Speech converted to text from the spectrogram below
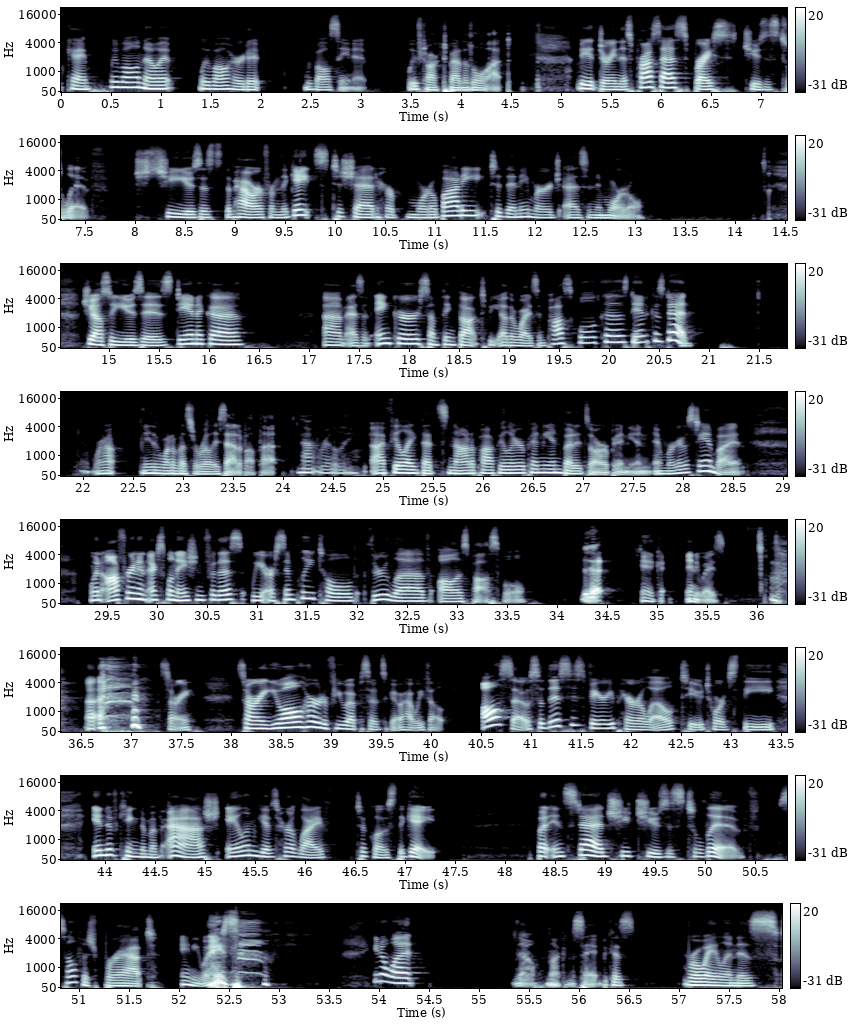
Okay, we've all know it. We've all heard it. We've all seen it. We've talked about it a lot. During this process, Bryce chooses to live. She uses the power from the gates to shed her mortal body to then emerge as an immortal. She also uses Danika um, as an anchor, something thought to be otherwise impossible because Danika's dead. We're not, neither one of us are really sad about that. Not really. I feel like that's not a popular opinion, but it's our opinion, and we're going to stand by it. When offering an explanation for this, we are simply told through love, all is possible. okay, anyways. Uh, sorry. Sorry, you all heard a few episodes ago how we felt. Also, so this is very parallel to towards the end of Kingdom of Ash, Aelin gives her life to close the gate. But instead, she chooses to live. Selfish brat. Anyways. you know what? No, I'm not going to say it because Rowaelin is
